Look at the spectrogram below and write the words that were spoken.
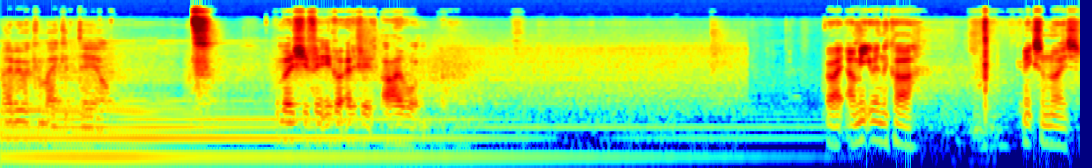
Maybe we can make a deal. What makes you think you've got anything I want? Right, I'll meet you in the car. Make some noise.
